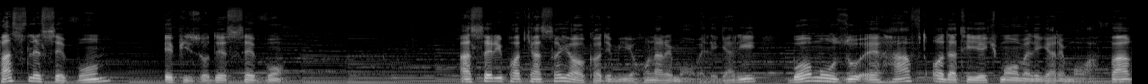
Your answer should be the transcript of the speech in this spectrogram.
فصل سوم اپیزود سوم. از سری پادکست های آکادمی هنر معاملگری با موضوع هفت عادت یک معاملگر موفق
